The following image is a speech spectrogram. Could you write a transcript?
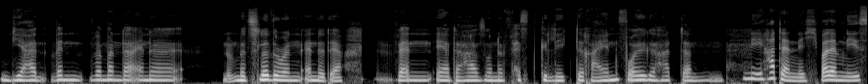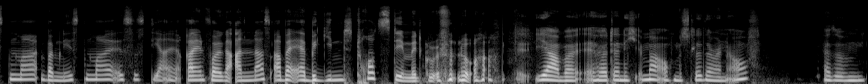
Ja, wenn, wenn man da eine, mit Slytherin endet er, wenn er da so eine festgelegte Reihenfolge hat, dann, Nee, hat er nicht, weil im nächsten Mal, beim nächsten Mal ist es die Reihenfolge anders, aber er beginnt trotzdem mit Gryffindor. äh, ja, aber er hört er nicht immer auch mit Slytherin auf? Also im,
